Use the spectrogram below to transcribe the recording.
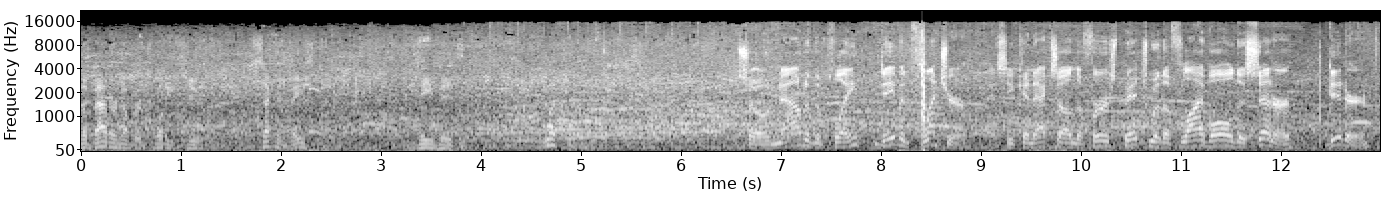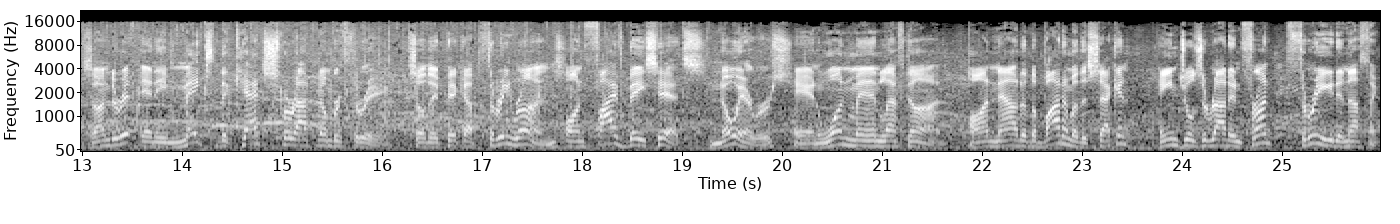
The batter number 22, second baseman, David Fletcher. So now to the plate, David Fletcher, as he connects on the first pitch with a fly ball to center. Didder is under it, and he makes the catch for out number three. So they pick up three runs on five base hits, no errors, and one man left on. On now to the bottom of the second. Angels are out in front, three to nothing.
